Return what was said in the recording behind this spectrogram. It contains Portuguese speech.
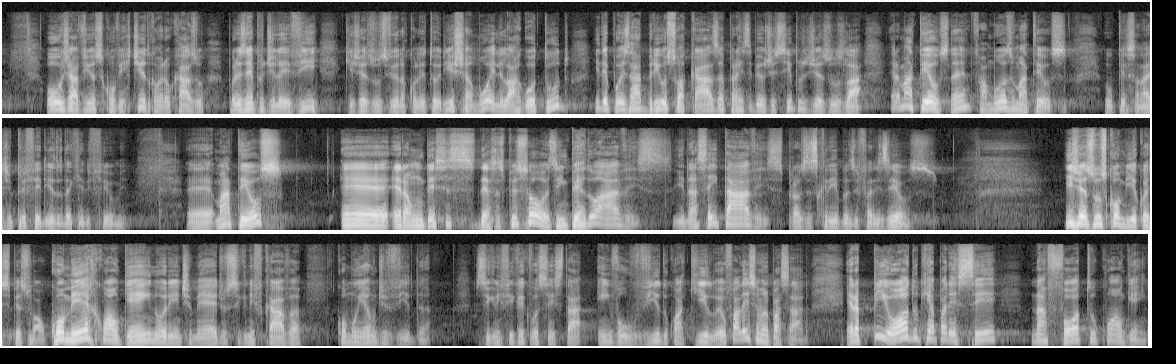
Ou já haviam se convertido, como era o caso, por exemplo, de Levi, que Jesus viu na coletoria, chamou, ele largou tudo e depois abriu a sua casa para receber os discípulos de Jesus lá. Era Mateus, né? O famoso Mateus, o personagem preferido daquele filme. É, Mateus é, era um desses, dessas pessoas, imperdoáveis, inaceitáveis para os escribas e fariseus. E Jesus comia com esse pessoal. Comer com alguém no Oriente Médio significava comunhão de vida. Significa que você está envolvido com aquilo. Eu falei semana passada. Era pior do que aparecer na foto com alguém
